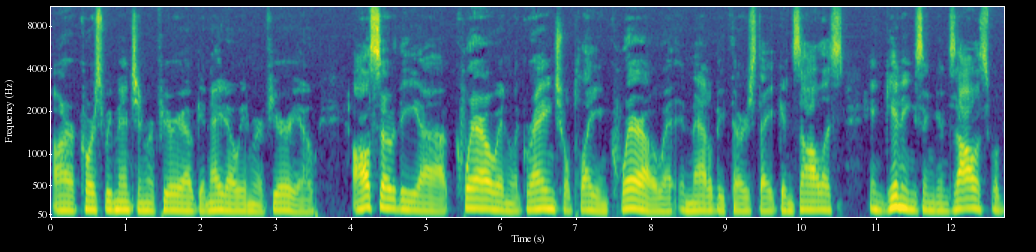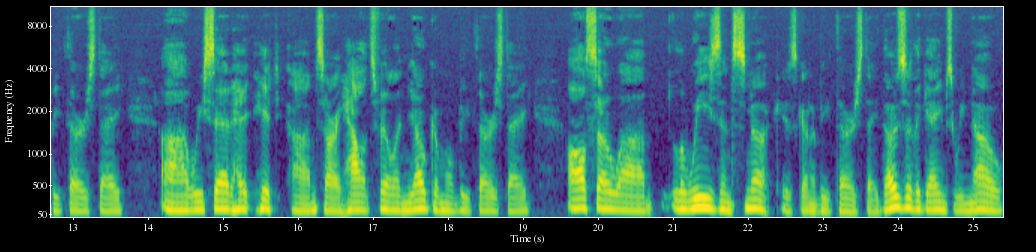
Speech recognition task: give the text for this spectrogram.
are, of course, we mentioned Refugio Ganado in Refugio. Also, the uh, Cuero and LaGrange will play in Cuero, and that'll be Thursday. Gonzales and Giddings and Gonzales will be Thursday. Uh, we said, uh, I'm sorry, Hallettsville and Yoakum will be Thursday. Also, uh, Louise and Snook is going to be Thursday. Those are the games we know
